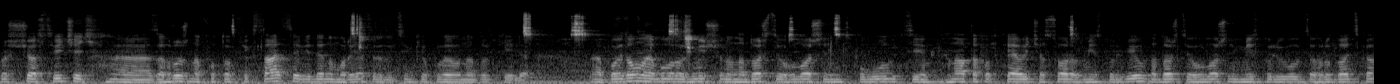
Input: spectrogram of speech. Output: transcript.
про що свідчить е, загружена фотофіксація в єдиному реєстрі з оцінки впливу на довкілля. Е, Повідомлення було розміщено на дошці оголошень по вулиці Гната Хоткевича, 40, місто Львів, на дошці оголошень місто Львів, вулиця Городоцька,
